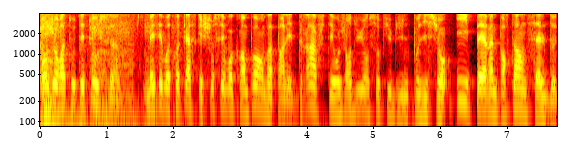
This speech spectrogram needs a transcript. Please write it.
Bonjour à toutes et tous. Mettez votre casque et chaussez vos crampons, on va parler draft et aujourd'hui on s'occupe d'une position hyper importante, celle de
